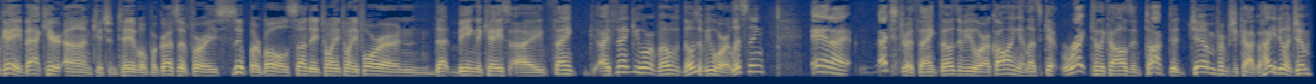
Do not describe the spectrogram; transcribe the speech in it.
Okay, back here on Kitchen Table Progressive for a Super Bowl Sunday 2024, and that being the case, I thank I thank you those of you who are listening, and I extra thank those of you who are calling. And let's get right to the calls and talk to Jim from Chicago. How you doing, Jim?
